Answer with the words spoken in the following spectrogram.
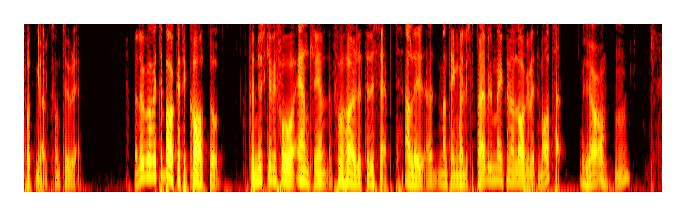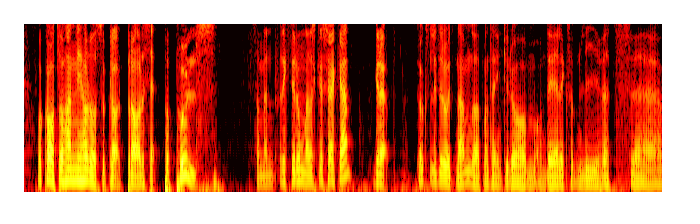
fått mjölk som tur är. Men då går vi tillbaka till Kato. För nu ska vi få äntligen få höra lite recept. Alla, man tänker man lyssnar på det här vill man ju kunna laga lite mat så här. Ja, Mm. Och Kato han har då såklart bra recept på puls. Som en riktig romare ska käka. Gröt. också lite roligt namn då att man tänker då om, om det är liksom livets eh,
